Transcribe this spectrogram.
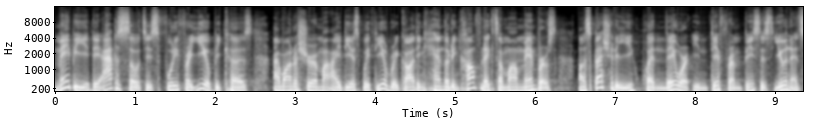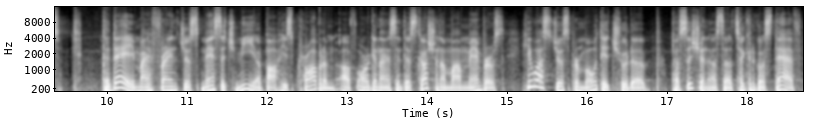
maybe the episode is fully for you because I want to share my ideas with you regarding handling conflicts among members, especially when they were in different business units. Today, my friend just messaged me about his problem of organizing discussion among members. He was just promoted to the position as a technical staff,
